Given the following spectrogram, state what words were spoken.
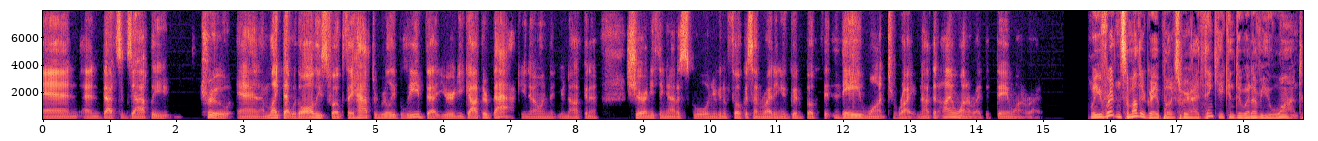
and and that's exactly true and i'm like that with all these folks they have to really believe that you're you got their back you know and that you're not going to share anything out of school and you're going to focus on writing a good book that they want to write not that i want to write that they want to write well, you've written some other great books where I think you can do whatever you want.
